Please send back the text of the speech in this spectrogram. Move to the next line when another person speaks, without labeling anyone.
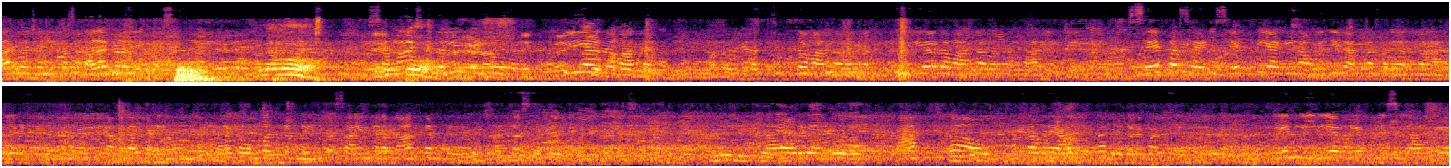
ಸಾರ್ವಜನಿಕ ಸ್ಥಳಗಳಲ್ಲಿ ಸಮಾಜದಲ್ಲಿ ತಿಳಿಯಾದ ವಾತಾವರಣ ಶುದ್ಧ ವಾತಾವರಣ ತಿಳಿಯಾದ ವಾತಾವರಣ ಮಾಡಲಿಕ್ಕೆ ಸೇಫರ್ ಸೈಡ್ ಸೇಫ್ಟಿಯಾಗಿ ನಾವು ಇದೀವಿ ಅಕ್ಕಪಡೆ ಅಂತ ಮಾಡಲಿಕ್ಕೆ ಅಕ್ಕ ಅಕ್ಕಪಡೆ ಬೆಳಗ್ಗೆ ಒಂಬತ್ತು ಗಂಟೆಯಿಂದ ಸಾಯಂಕಾಲ ನಾಲ್ಕು ಗಂಟೆ ಬಸ್ ನಾವು ಅವರಿಗೆ ಒಂದು ಆ್ಯಪ್ ಕೂಡ ಅಕ್ಕಪಡೆ ಆ್ಯಪ್ ಕೂಡ ಬಿಡುಗಡೆ ಮಾಡ್ತಾ ಇದ್ದೀವಿ ಏನು ಇಲ್ಲಿಯವರೆಗೆ ಪೊಲೀಸ್ ಇಲಾಖೆಯ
